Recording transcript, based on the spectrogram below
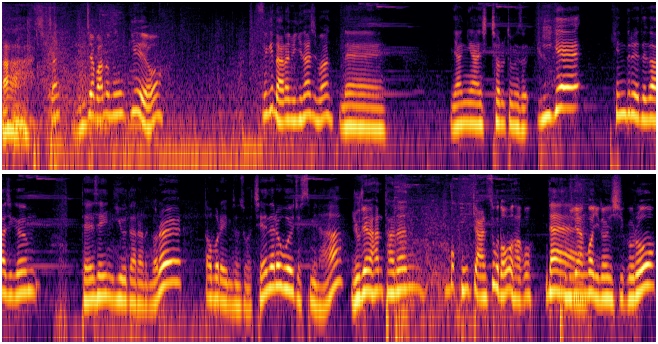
아 진짜 문제 많은 궁극기예요. 쓰기 나름이긴 하지만 네. 양의 안식처를 통해서 이게 킨드레드가 지금 대세인 이유다라는 거를 더블 에임 선수가 제대로 보여줬습니다. 유리한 한타는 뭐 궁극기 안 쓰고 넘어가고 네. 불리한 건 이런 식으로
